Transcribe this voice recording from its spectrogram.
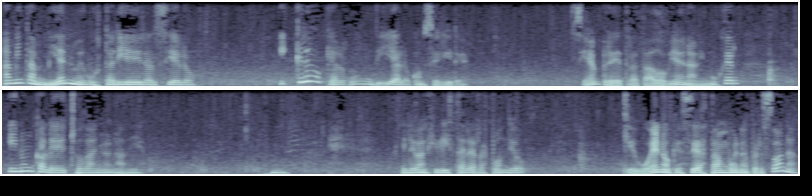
a mí también me gustaría ir al cielo, y creo que algún día lo conseguiré. Siempre he tratado bien a mi mujer y nunca le he hecho daño a nadie. Hmm. El evangelista le respondió, Qué bueno que seas tan buena persona,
